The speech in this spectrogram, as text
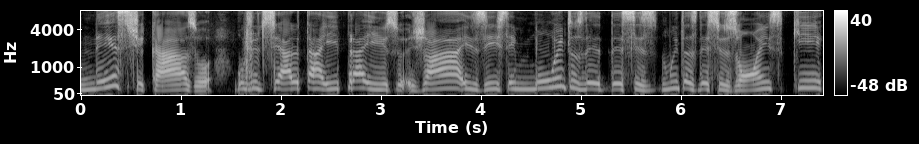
neste caso, o Judiciário está aí para isso. Já existem muitos de, desses, muitas decisões que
